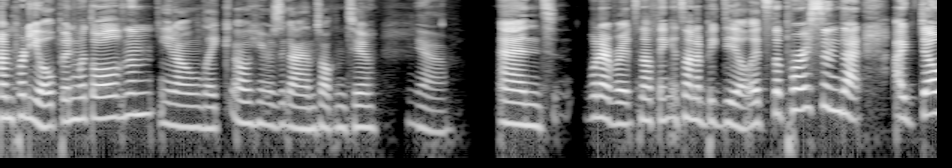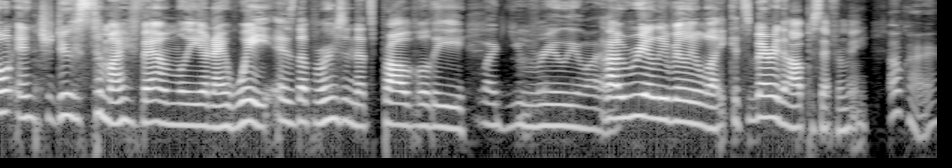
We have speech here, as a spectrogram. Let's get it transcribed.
I'm pretty open with all of them. You know, like oh here's the guy I'm talking to. Yeah. and whatever it's nothing it's not a big deal it's the person that i don't introduce to my family and i wait is the person that's probably Like you really like. i really really like it's very the opposite for me okay.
